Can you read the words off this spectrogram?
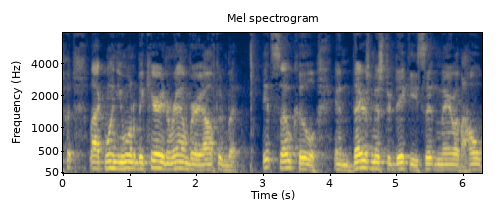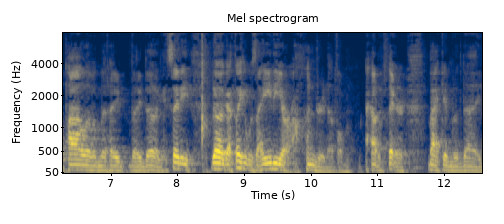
like one you want to be carrying around very often, but it's so cool. And there's Mr. Dickey sitting there with a whole pile of them that he, they dug. He said he dug, I think it was 80 or 100 of them out of there back in the day.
